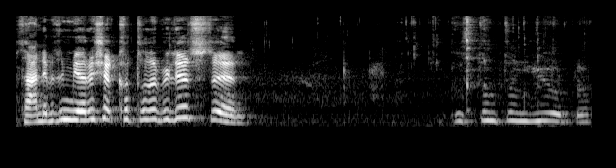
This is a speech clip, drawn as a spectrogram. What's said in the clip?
Sen de bizim yarışa katılabilirsin. Pıstın yiyordu.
